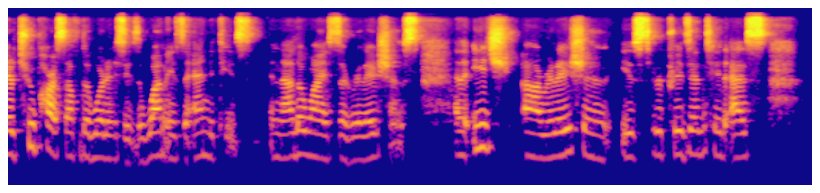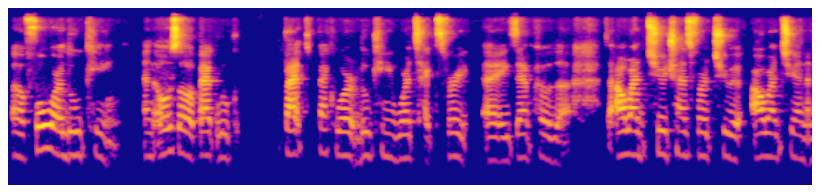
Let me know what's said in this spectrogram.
there are two parts of the vertices. One is the entities, another one is the relations. And each uh, relation is represented as a forward-looking and also a back look, back, backward-looking vertex. For example, the, the R12 transfer to R12 and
